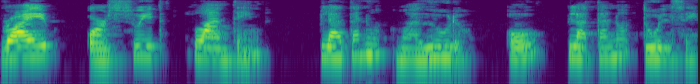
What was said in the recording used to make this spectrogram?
ripe or sweet plantain, plátano maduro o plátano dulce.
